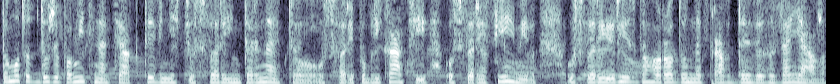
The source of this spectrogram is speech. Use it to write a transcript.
Тому тут дуже помітна ця активність у сфері інтернету, у сфері публікацій, у сфері фільмів, у сфері різного роду неправдивих заяв.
